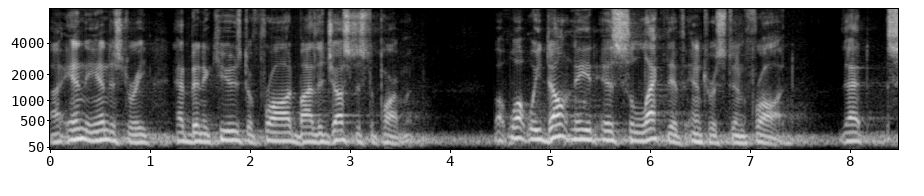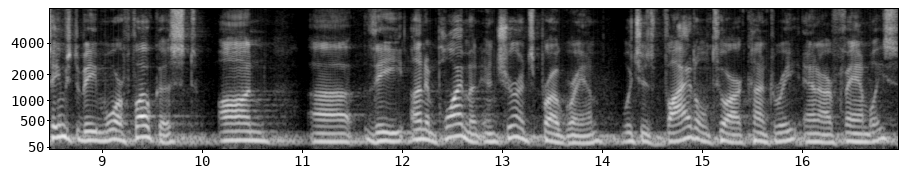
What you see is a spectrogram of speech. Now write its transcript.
uh, in the industry had been accused of fraud by the Justice Department. But what we don't need is selective interest in fraud that seems to be more focused on uh, the unemployment insurance program which is vital to our country and our families,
